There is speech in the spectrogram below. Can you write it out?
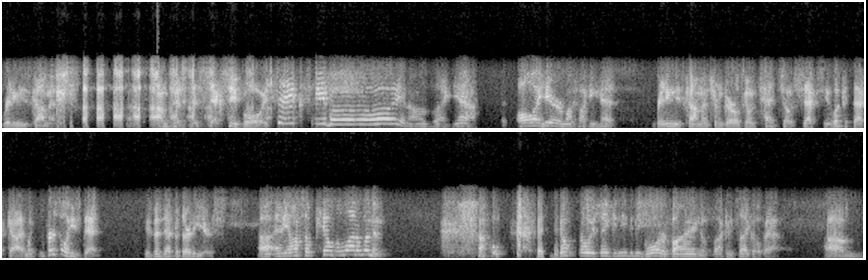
reading these comments. Uh, I'm just a sexy boy, sexy boy. And I was like, yeah. All I hear in my fucking head, reading these comments from girls going, Ted's so sexy. Look at that guy. I'm like, first of all, he's dead. He's been dead for 30 years. Uh, and he also killed a lot of women. So don't really think you need to be glorifying a fucking psychopath. Um,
